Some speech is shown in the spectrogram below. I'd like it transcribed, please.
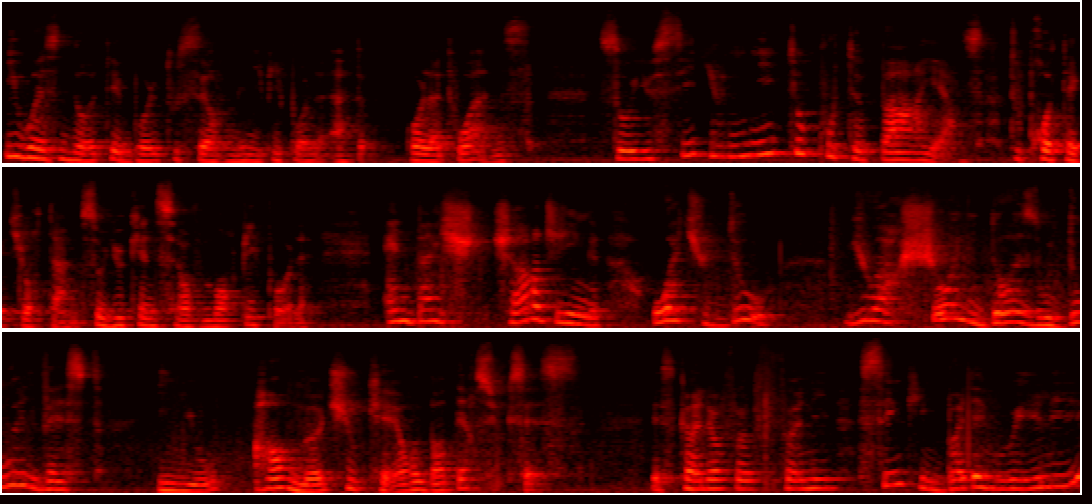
he was not able to serve many people at all at once. So you see, you need to put barriers to protect your time so you can serve more people. And by charging what you do, you are showing those who do invest in you how much you care about their success. It's kind of a funny thinking, but it really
